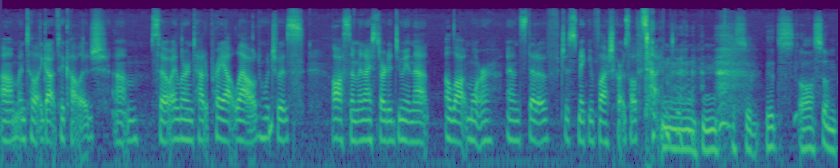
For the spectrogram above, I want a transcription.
um, until I got to college. Um, so I learned how to pray out loud, which was awesome, and I started doing that a lot more instead of just making flashcards all the time. Mhm. It's, a, it's awesome.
